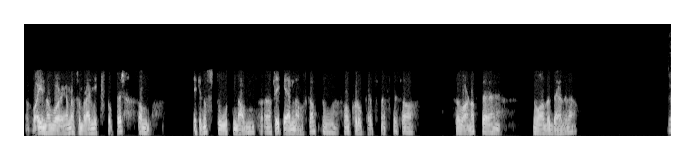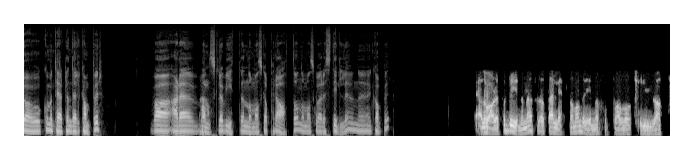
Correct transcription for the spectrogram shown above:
var innom Vålerenga, men som ble midtstopper. Som ikke noe stort navn. Han fikk én landskamp, men som klokhetsmester så, så var nok det noe av det bedre. Du har jo kommentert en del kamper. Hva Er det vanskelig å vite når man skal prate og når man skal være stille under kamper? Ja, Det var det til å begynne med. for Det er lett når man driver med fotball å tro at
